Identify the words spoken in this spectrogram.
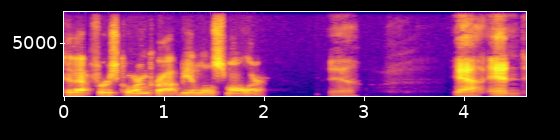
to that first corn crop being a little smaller. Yeah, yeah, and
